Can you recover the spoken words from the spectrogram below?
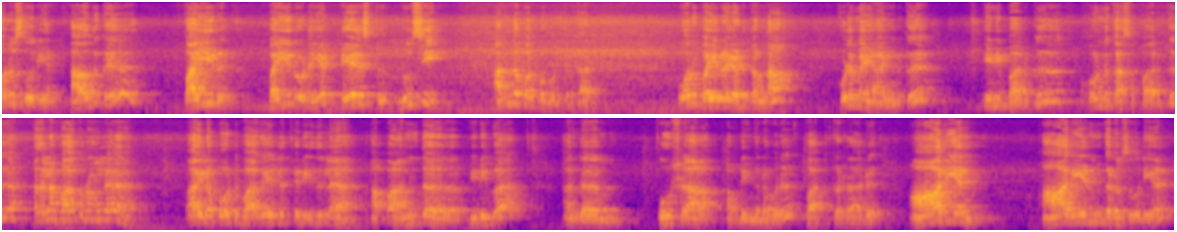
ஒரு சூரியன். அதுக்கு பயிர் பயிருடைய டேஸ்ட்டு ருசி அந்த பொறுப்பை கொடுத்துருக்காரு. ஒரு பயிரை எடுத்தோம்னா குளுமையாக இருக்குது இனிப்பாக இருக்குது ஒன்று கசப்பாக இருக்குது அதெல்லாம் பார்க்குறோம்ல வாயில் போட்டு பார்க்கையில் தெரியுதுல்ல. அப்போ அந்த பிரிவை அந்த பூஷா அப்படிங்கிறவர் பார்த்துக்கிடுறாரு. ஆரியன். ஆரியன்கிற சூரியன்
